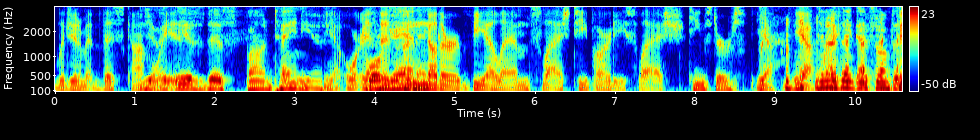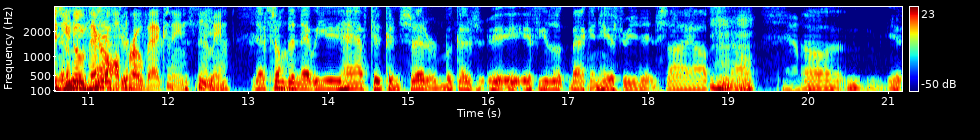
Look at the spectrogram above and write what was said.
legitimate this convoy yeah. is. Is this spontaneous? yeah, or is this another BLM slash Tea Party slash Teamsters. yeah yeah? And I think that's something because that you know we they're all pro-vaccine. I mean, That's something that you have to consider because i- i- if you look back in history, that psyops and all, Yeah. uh, you,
